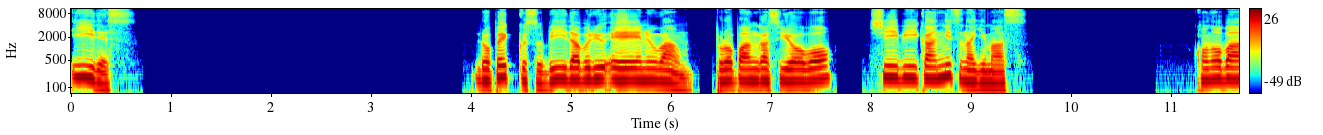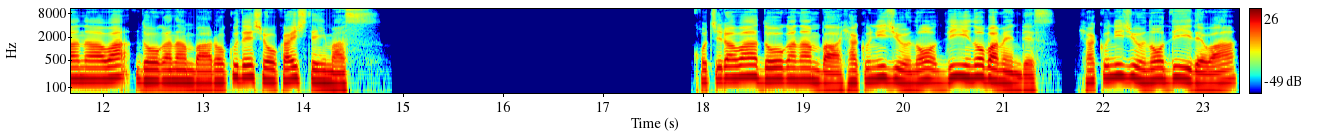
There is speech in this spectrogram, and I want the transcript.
E です。ロペックス BWAN1 プロパンガス用を CB 管につなぎます。このバーナーは動画ナンバー6で紹介しています。こちらは動画ナンバー120の D の場面です。120の D では、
